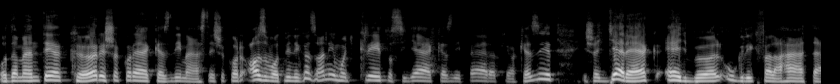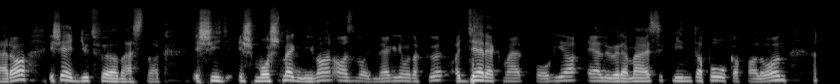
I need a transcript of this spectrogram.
oda mentél kör, és akkor elkezdi mászni. És akkor az volt mindig az anim, hogy Kratos így elkezdi, felrakja a kezét, és a gyerek egyből ugrik fel a hátára, és együtt fölmásznak. És így, és most meg mi van? Az, hogy megnyomod a kör, a gyerek már fogja, előre mászik, mint a pókafalon, hát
